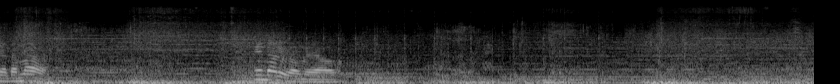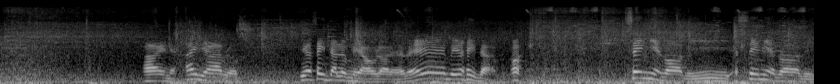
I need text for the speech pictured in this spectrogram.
ရာသမားစဉ်းစားလို့တော့မရဘူးဟိုင်းနေဟိုင်းရပြီးတော့ပြစိတ်တက်လို့မရဘူးလားလေဘယ်ပြစိတ်တက်ဟာအစင်းမြင်သွားပြီအစင်းမြင်သွားပြီ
